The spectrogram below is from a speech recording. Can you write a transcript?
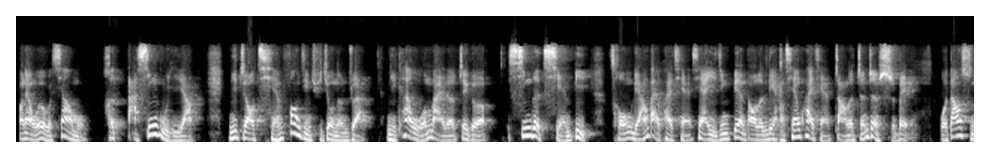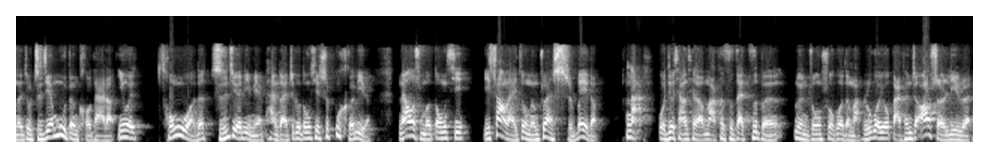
方亮，我有个项目和打新股一样，你只要钱放进去就能赚。你看我买的这个新的钱币，从两百块钱现在已经变到了两千块钱，涨了整整十倍。我当时呢就直接目瞪口呆了，因为从我的直觉里面判断这个东西是不合理的，哪有什么东西一上来就能赚十倍的？那我就想起了马克思在《资本论》中说过的嘛，如果有百分之二十的利润，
